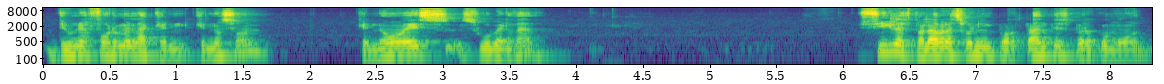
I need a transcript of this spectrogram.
de una forma en la que, que no son, que no es su verdad. Sí, las palabras son importantes, pero como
